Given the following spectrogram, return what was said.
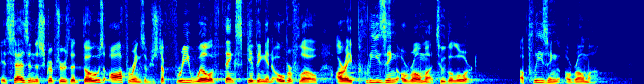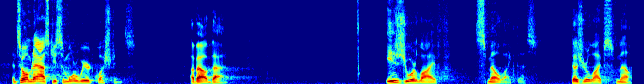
it says in the scriptures that those offerings of just a free will of thanksgiving and overflow are a pleasing aroma to the Lord. A pleasing aroma. And so I'm going to ask you some more weird questions about that. Is your life smell like this? Does your life smell?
